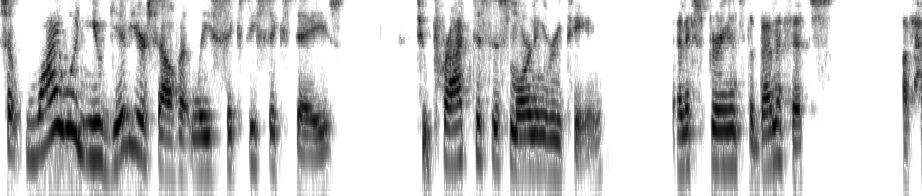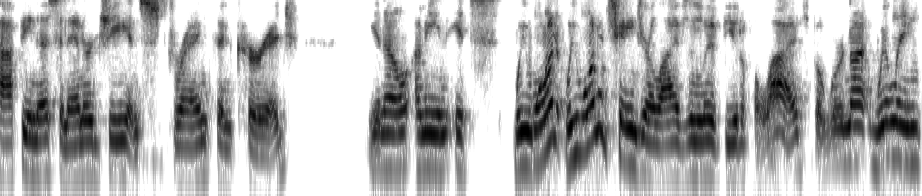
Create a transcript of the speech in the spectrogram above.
So, why wouldn't you give yourself at least 66 days to practice this morning routine and experience the benefits of happiness and energy and strength and courage? You know i mean it's we want we want to change our lives and live beautiful lives but we're not willing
